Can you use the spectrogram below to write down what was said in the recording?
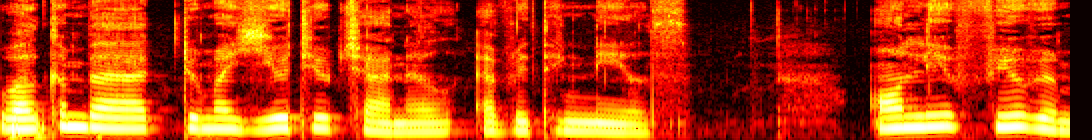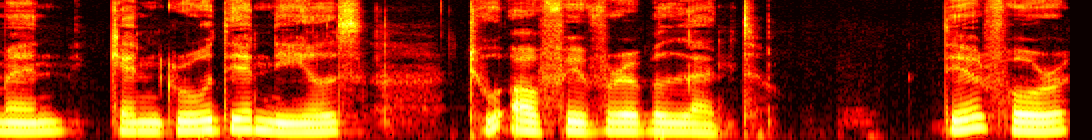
Welcome back to my YouTube channel Everything Nails. Only few women can grow their nails to a favorable length. Therefore,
